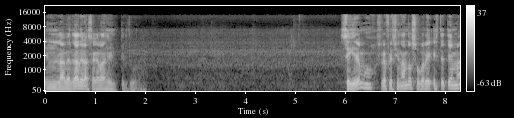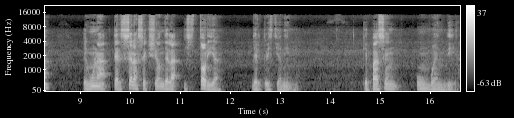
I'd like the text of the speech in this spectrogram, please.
en la verdad de las Sagradas Escrituras. Seguiremos reflexionando sobre este tema en una tercera sección de la historia del cristianismo. Que pasen un buen día.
